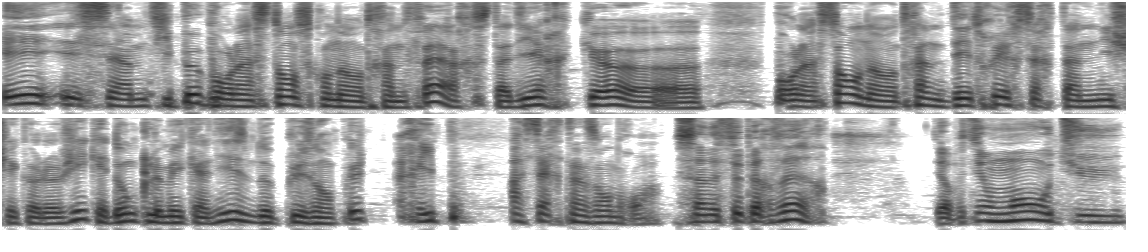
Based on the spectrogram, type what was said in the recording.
Et c'est un petit peu pour l'instant ce qu'on est en train de faire. C'est-à-dire que euh, pour l'instant, on est en train de détruire certaines niches écologiques et donc le mécanisme de plus en plus rip à certains endroits. C'est un effet pervers. À partir du moment où tu,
